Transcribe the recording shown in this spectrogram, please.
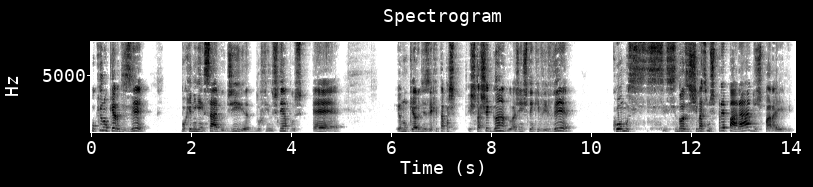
O que eu não quero dizer, porque ninguém sabe o dia do fim dos tempos, é eu não quero dizer que tá, está chegando. A gente tem que viver como se, se nós estivéssemos preparados para ele.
